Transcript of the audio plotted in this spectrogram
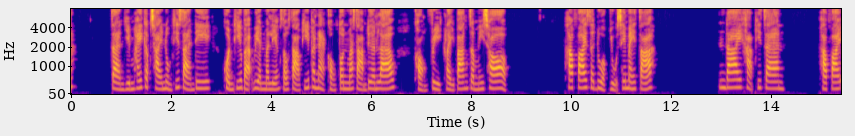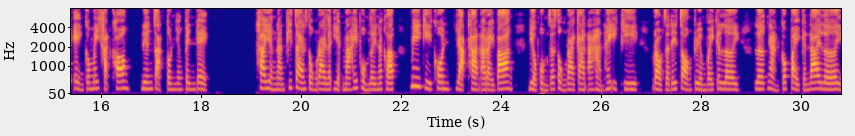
แจนยิ้มให้กับชายหนุ่มที่แสนดี คนที่แวะเวียนมาเลี้ยงสาวๆที่แผนกของตนมาสามเดือนแล้ว ของฟรีใครบ้างจะไม่ชอบ ถ้าฝ้ายสะดวกอยู่ใช่ไหมจ๊ะ ได้ค่ะพี่แจน พาฝ้ายเองก็ไม่ขัดข้อง เนื่องจากตนยังเป็นเด็ก ถ้าอย่างนั้นพี่แจนส่งรายละเอียดมาให้ผมเลยนะครับ มีกี่คนอยากทานอะไรบ้าง เดี๋ยวผมจะส่งรายการอาหารให้อีกที เราจะได้จองเตรียมไว้กันเลย เลิกงานก็ไปกันได้เลย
